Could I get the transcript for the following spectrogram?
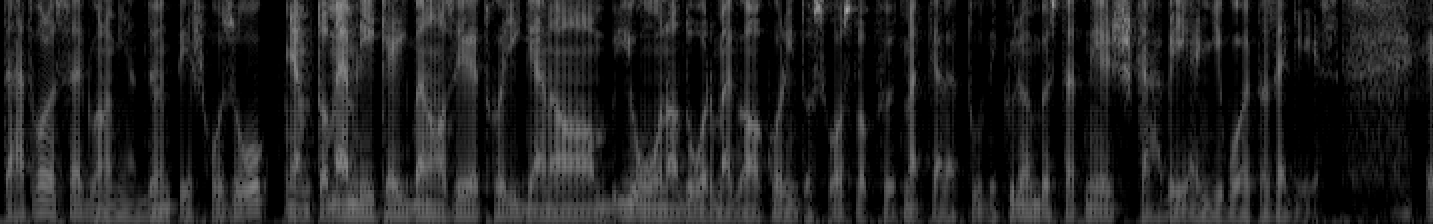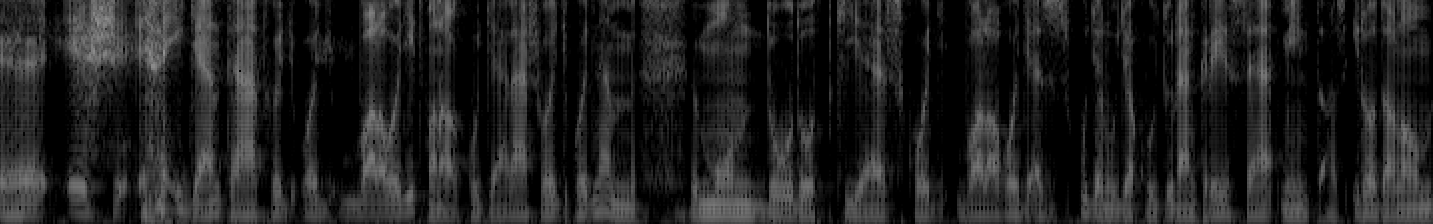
Tehát valószínűleg valamilyen döntéshozók, nem tudom, emlékeikben azért, hogy igen, a Jónador meg a Korintosz oszlopfőt meg kellett tudni különböztetni, és kb. ennyi volt az egész. E, és igen, tehát, hogy, hogy valahogy itt van a kutyálás, hogy, hogy nem mondódott ki ez, hogy valahogy ez ugyanúgy a kultúránk része, mint az irodalom,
